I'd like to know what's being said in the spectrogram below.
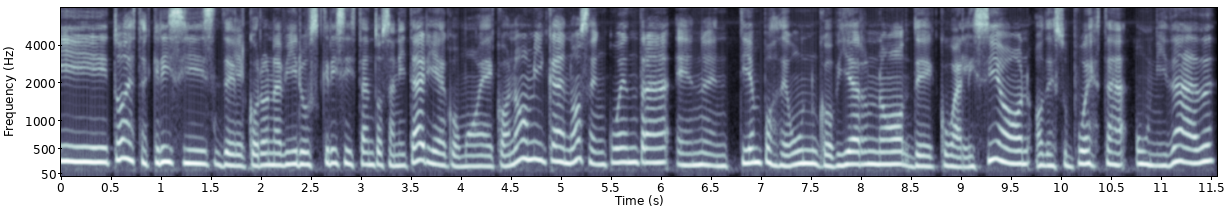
Y toda esta crisis del coronavirus, crisis tanto sanitaria como económica, no se encuentra en, tiempos de un gobierno de coalición o de supuesta unidad,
